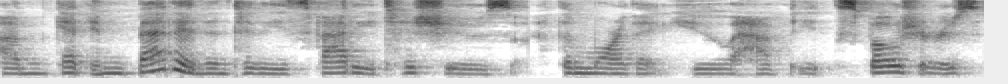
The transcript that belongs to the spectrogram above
um, get embedded into these fatty tissues the more that you have the exposures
